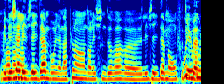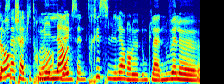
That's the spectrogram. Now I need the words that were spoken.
Mais Non, déjà, non, les vieilles dames, bon, il y en a plein hein, dans les films d'horreur, euh, les vieilles dames en fauteuil Oui, bah, roulant. dans ça, chapitre Mais 1, là- il y a une scène très similaire dans le donc la nouvelle euh,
